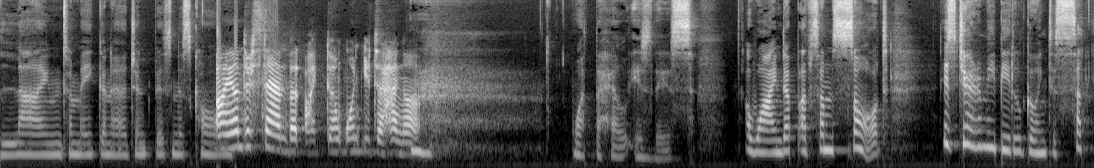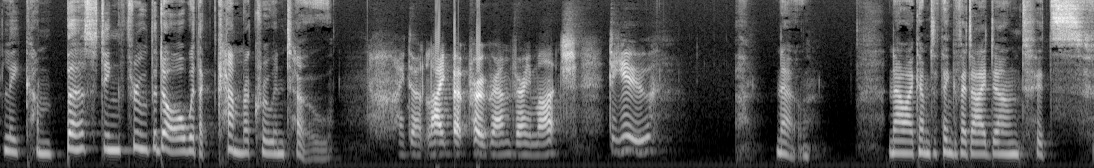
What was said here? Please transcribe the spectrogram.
line to make an urgent business call. I understand, but I don't want you to hang up. Hmm. What the hell is this? A wind up of some sort? Is Jeremy Beadle going to suddenly come bursting through the door with a camera crew in tow? I don't like that program very much. Do you? No. Now I come to think of it, I don't. It's,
